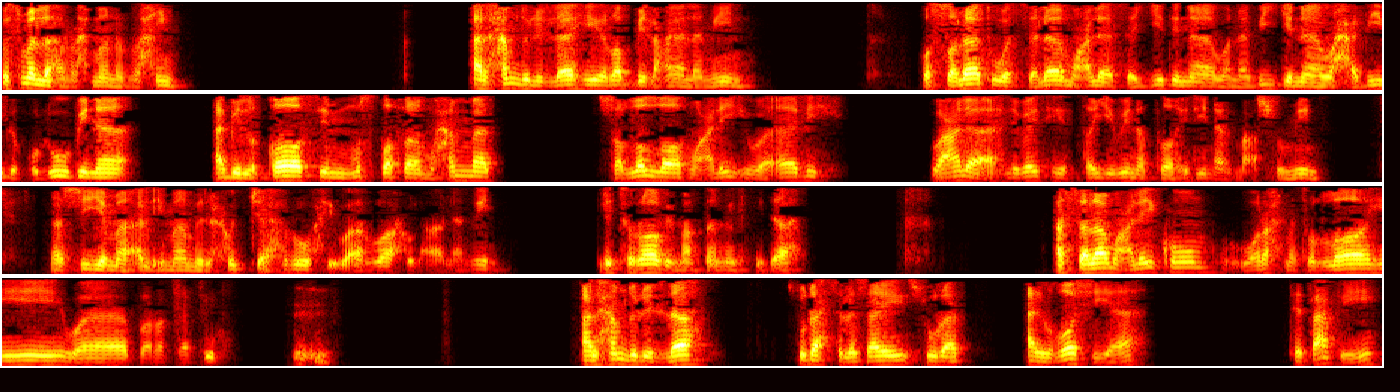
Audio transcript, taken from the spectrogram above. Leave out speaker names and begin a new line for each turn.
بسم الله الرحمن الرحيم. الحمد لله رب العالمين. والصلاة والسلام على سيدنا ونبينا وحبيب قلوبنا أبي القاسم مصطفى محمد صلى الله عليه وآله وعلى أهل بيته الطيبين الطاهرين المعصومين. لا سيما الإمام الحجة روحي وأرواح العالمين. لتراب مقدم الفداه السلام عليكم ورحمة الله وبركاته Alhamdulillah sudah selesai surat Al-Ghoshiyah tetapi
